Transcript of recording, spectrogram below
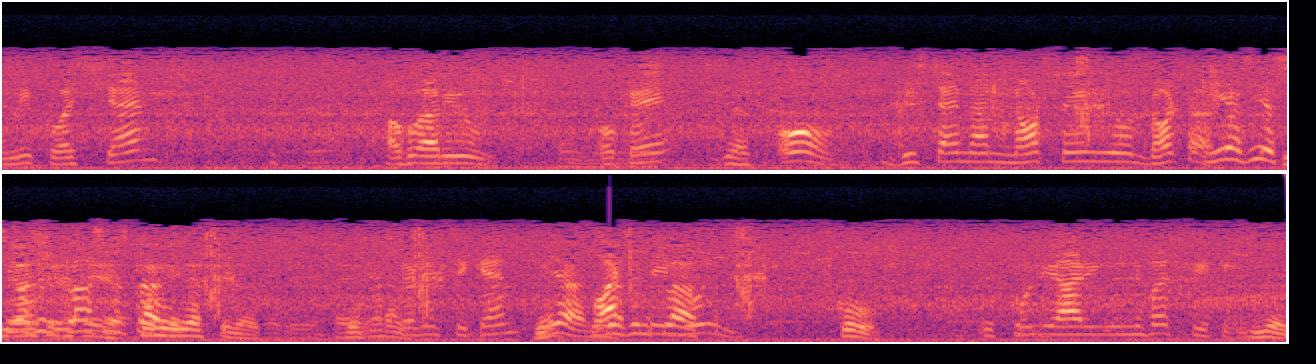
Any question? How are you? Okay? Yes. Oh, this time I'm not saying your daughter. Yes, yes, he was in class yesterday. yesterday. Yesterday she came. Yeah, he What was in she class. doing? School. The school you are university. Yeah,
